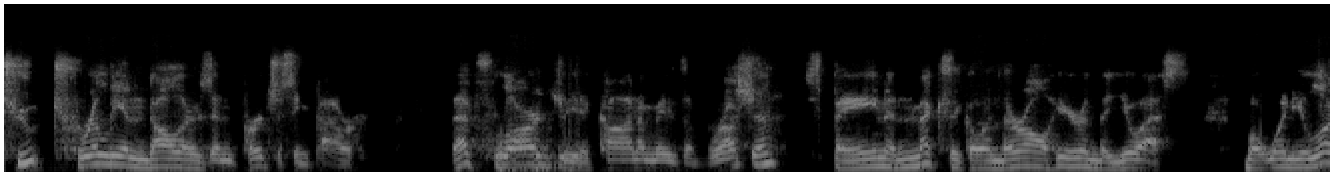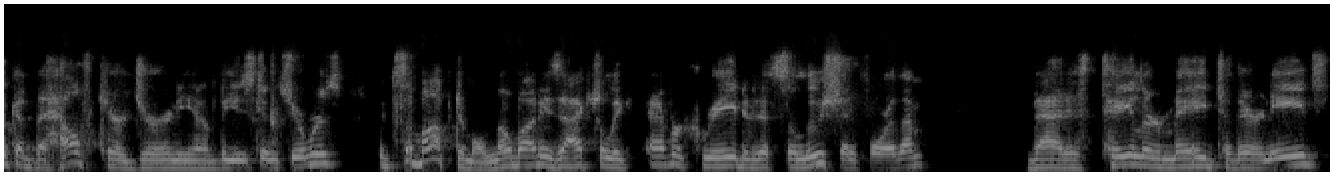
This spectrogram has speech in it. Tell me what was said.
$2 trillion in purchasing power. That's largely the economies of Russia, Spain, and Mexico, and they're all here in the US. But when you look at the healthcare journey of these consumers, it's suboptimal. Nobody's actually ever created a solution for them that is tailor made to their needs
